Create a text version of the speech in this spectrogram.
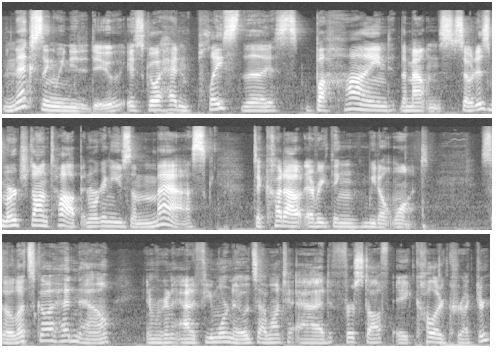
the next thing we need to do is go ahead and place this behind the mountains. So it is merged on top and we're going to use a mask to cut out everything we don't want. So let's go ahead now and we're going to add a few more nodes. I want to add first off a color corrector.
